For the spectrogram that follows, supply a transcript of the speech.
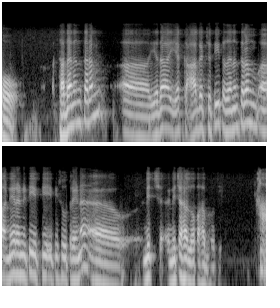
ओ। तदनन्तरं यदा यक् आगच्छति तदनन्तरं नेरनिटि इति इति सूत्रेण निच् निचः लोपः भवति। हा।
